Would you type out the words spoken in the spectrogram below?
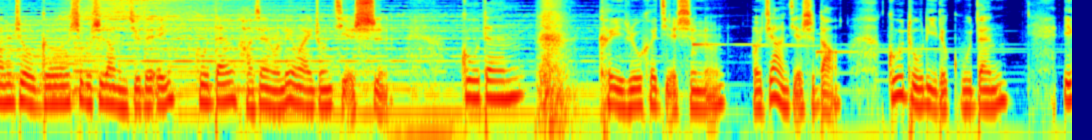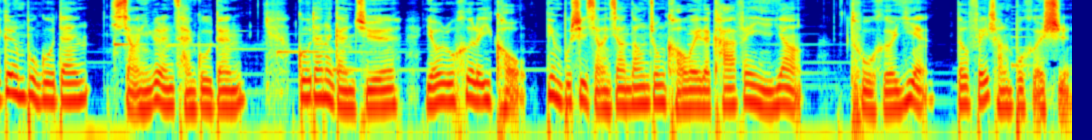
完了这首歌，是不是让你觉得，诶，孤单好像有另外一种解释？孤单可以如何解释呢？我这样解释道：孤独里的孤单，一个人不孤单，想一个人才孤单。孤单的感觉犹如喝了一口并不是想象当中口味的咖啡一样，土和艳都非常的不合适。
